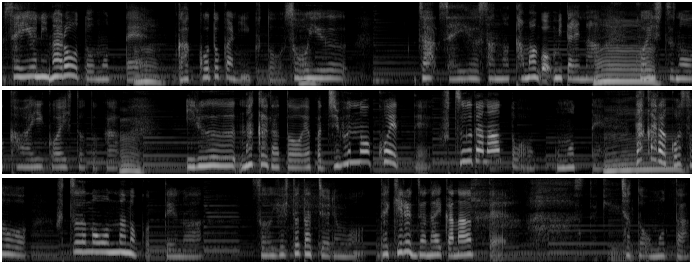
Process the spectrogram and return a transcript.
う声優になろうと思って、うん。学校とかに行くとそういう、ザ声優さんの卵みたいな声質の可愛い声質とかうん。いる中だとやっぱ自分の声って普通だなとは思って、うん。だからこそ普通の女の子っていうのはそういう人たちよりもできるんじゃないかなってちょっと思った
